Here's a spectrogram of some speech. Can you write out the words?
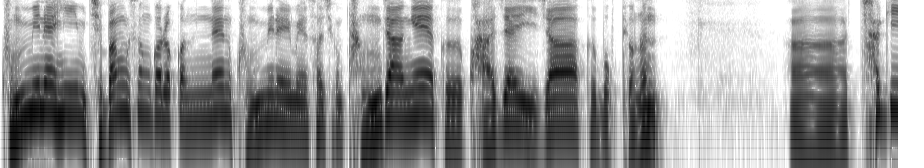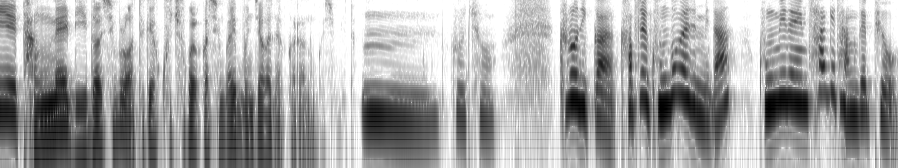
국민의힘 지방선거를 끝낸 국민의힘에서 지금 당장의 그 과제이자 그 목표는 아, 차기 당내 리더십을 어떻게 구축할 것인가의 문제가 될 거라는 것입니다. 음, 그렇죠. 그러니까 갑자기 궁금해집니다. 국민의힘 차기 당 대표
